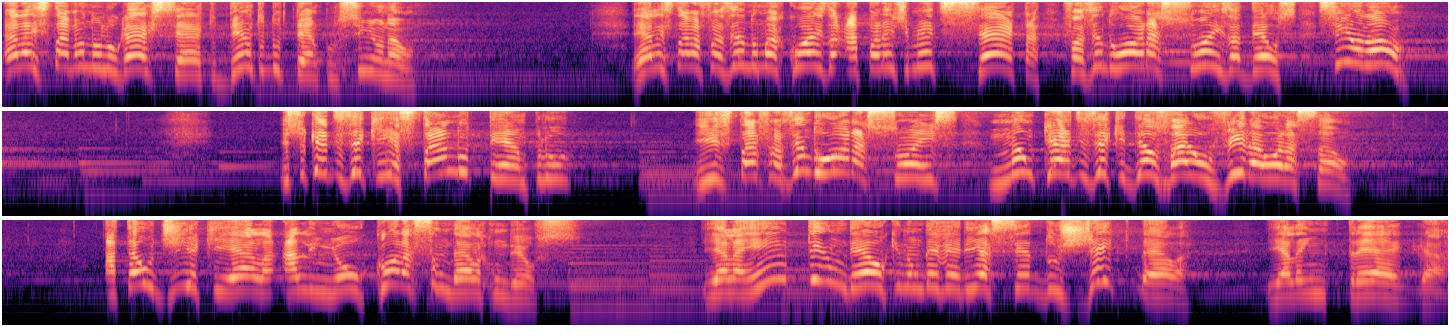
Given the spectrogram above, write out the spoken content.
ela estava no lugar certo, dentro do templo, sim ou não? Ela estava fazendo uma coisa aparentemente certa, fazendo orações a Deus, sim ou não? Isso quer dizer que estar no templo e estar fazendo orações não quer dizer que Deus vai ouvir a oração. Até o dia que ela alinhou o coração dela com Deus. E ela entendeu que não deveria ser do jeito dela. E ela entrega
